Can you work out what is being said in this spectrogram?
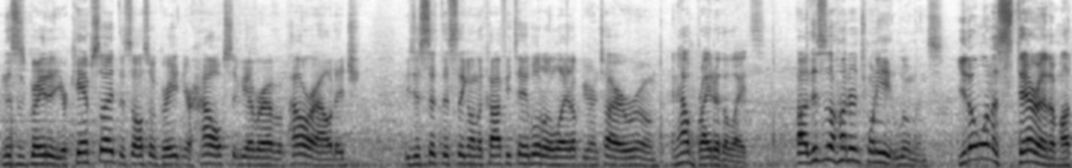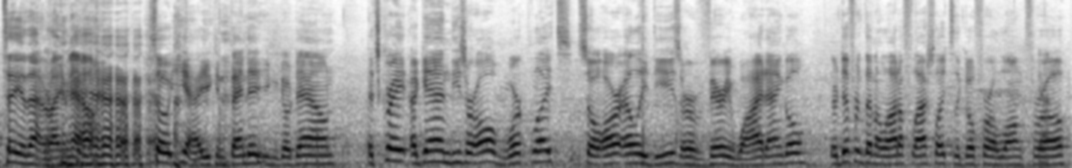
And this is great at your campsite. This is also great in your house if you ever have a power outage. You just set this thing on the coffee table, it'll light up your entire room. And how bright are the lights? Uh, this is 128 lumens. You don't want to stare at them, I'll tell you that right now. so yeah, you can bend it, you can go down. It's great. Again, these are all work lights, so our LEDs are a very wide angle. They're different than a lot of flashlights that go for a long throw.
